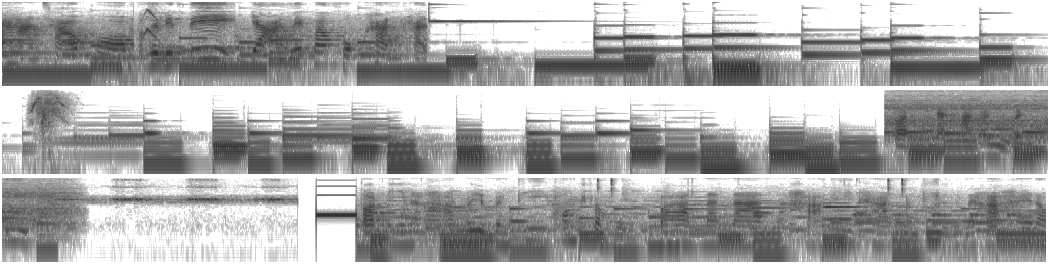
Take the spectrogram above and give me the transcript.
อาหารเช้าพร้อมฟ a ลิตี้อย่างเรียกว่าครบครันค่ะ บ้านนานๆนะคะ มีทางหนังสือนะคะ ให้เรา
